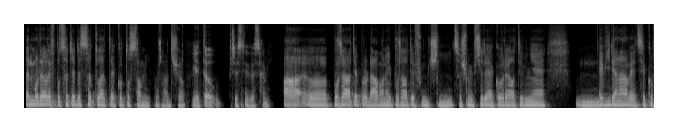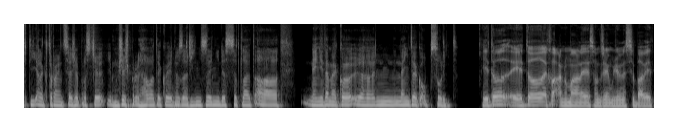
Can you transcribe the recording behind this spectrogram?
ten model je v podstatě 10 let jako to samý pořád, že? Je to přesně to samý. A uh, pořád je prodávaný, pořád je funkční, což mi přijde jako relativně mm, nevýdaná věc jako v té elektronice, že prostě můžeš prodávat jako jedno zařízení 10 let a není tam jako, uh, není to jako obsolít. Je to, je to jako anomálie, samozřejmě můžeme se bavit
